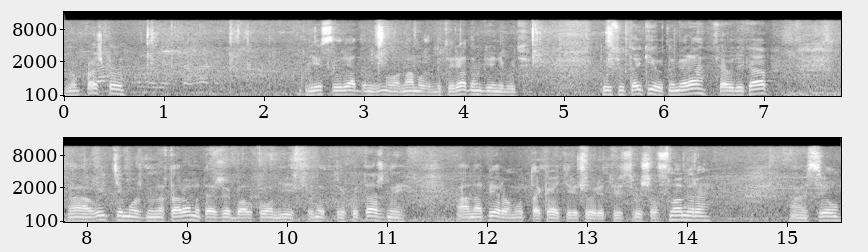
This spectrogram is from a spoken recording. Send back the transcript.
Ну, Пашка, если рядом, ну, она может быть и рядом где-нибудь. То есть вот такие вот номера, Саудикап. А, выйти можно на втором этаже, балкон есть, ну, трехэтажный. А на первом вот такая территория. То есть вышел с номера, а, сел,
